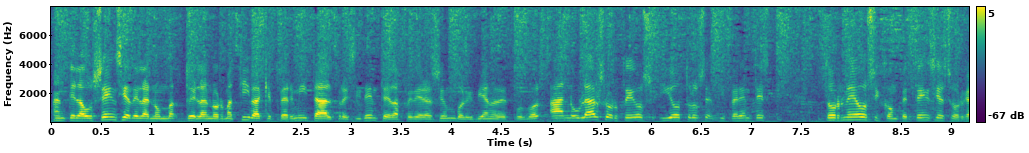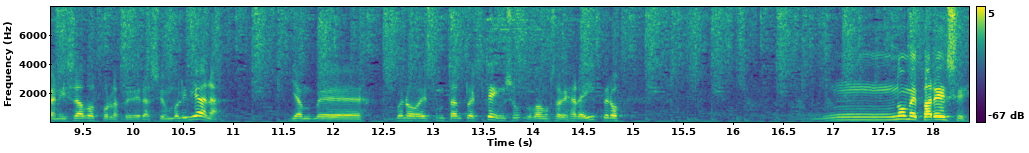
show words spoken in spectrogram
ante la ausencia de la, de la, normativa que permita al presidente de la Federación Boliviana de Fútbol anular sorteos y otros en diferentes torneos y competencias organizados por la Federación Boliviana. Eh, bueno, es un tanto extenso, lo vamos a dejar ahí, pero Mm, no me parece,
